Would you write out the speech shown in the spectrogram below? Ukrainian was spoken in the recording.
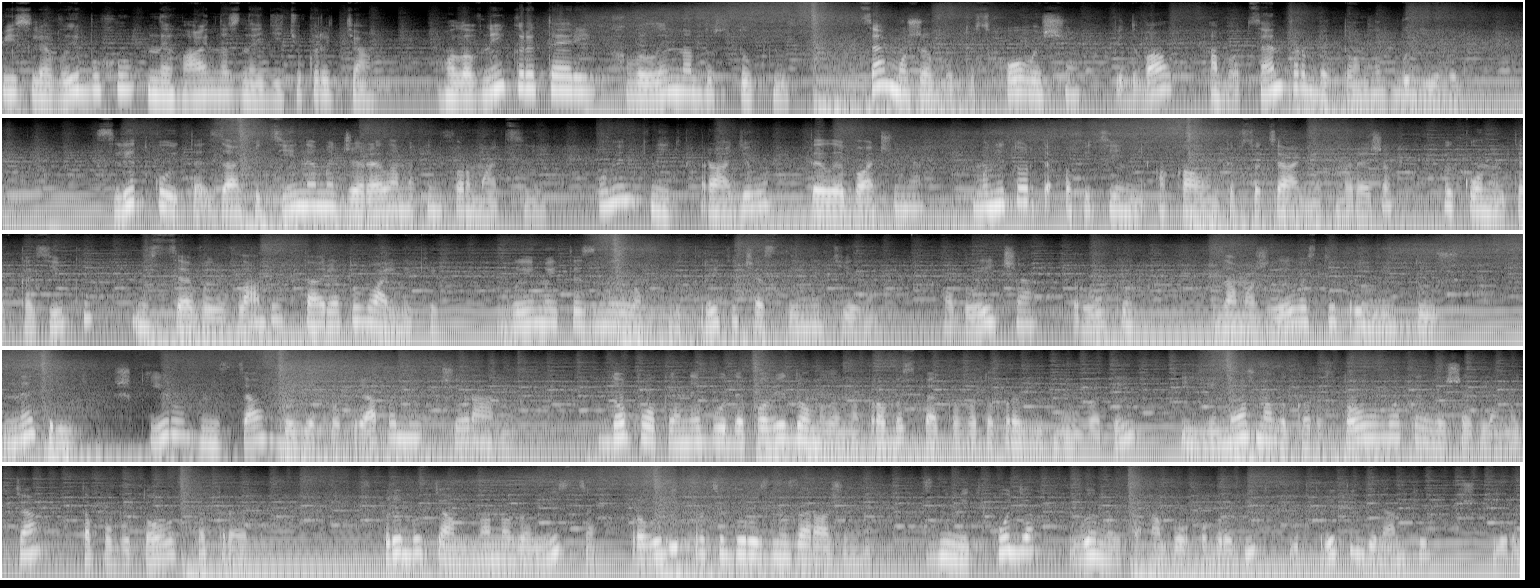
Після вибуху негайно знайдіть укриття. Головний критерій хвилинна доступність. Це може бути сховище, підвал або центр бетонних будівель. Слідкуйте за офіційними джерелами інформації. Увімкніть радіо, телебачення, моніторте офіційні акаунти в соціальних мережах, виконуйте вказівки місцевої влади та рятувальників. Вимийте з милом відкриті частини тіла, обличчя, руки. За можливості прийміть душ. Не тріть шкіру в місцях, де є подряпини чи рани. Допоки не буде повідомлено про безпеку водопровідної води, її можна використовувати лише для миття та побутових потреб. Прибуттям на нове місце проведіть процедуру знезараження. Зніміть одяг, вимийте або обробіть відкриті ділянки шкіри.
